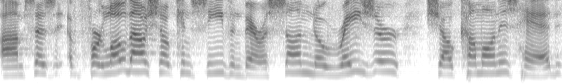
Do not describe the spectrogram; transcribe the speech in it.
Um, says, For lo, thou shalt conceive and bear a son, no razor shall come on his head,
